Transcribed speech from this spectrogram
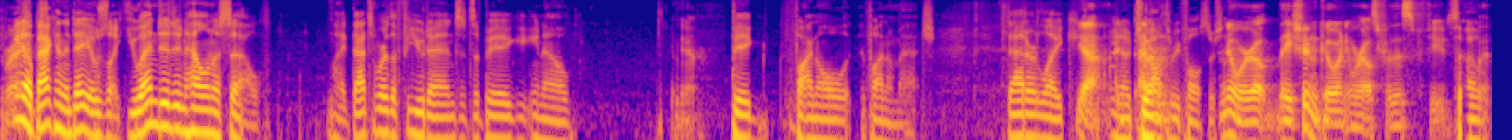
Right. you know back in the day it was like you ended in Hell in a Cell, like that's where the feud ends. It's a big you know yeah. big final final match. That are like Yeah, you know two out three falls or something. Nowhere else. They shouldn't go anywhere else for this feud. So- but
